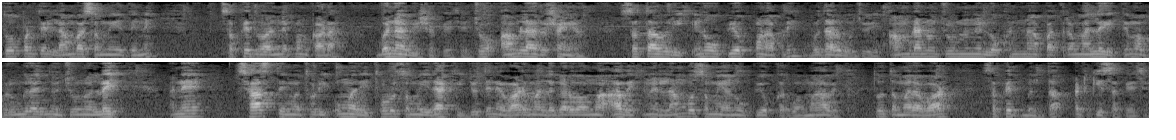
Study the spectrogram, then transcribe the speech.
તો પણ તે લાંબા સમયે તેને સફેદ વાળને પણ કાળા બનાવી શકે છે. જો આમલા રસાયણ સતાવરી એનો ઉપયોગ પણ આપણે વધારવો જોઈએ. આમળાનું ચૂર્ણને લોખંડના પાત્રમાં લઈ, તેમાં ભૃંગરાજનું ચૂર્ણ લઈ અને છાશ તેમાં થોડી ઉમારી થોડો સમય રાખી જો તેને વાળમાં લગાડવામાં આવે અને લાંબો સમય આનો ઉપયોગ કરવામાં આવે, તો તમારા વાળ સફેદ બનતા અટકી શકે છે.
